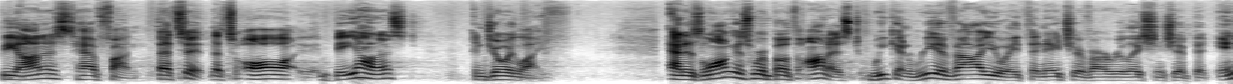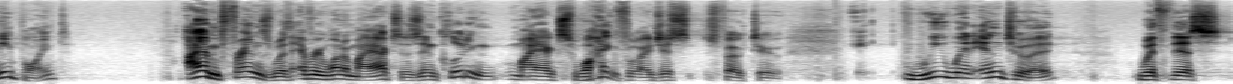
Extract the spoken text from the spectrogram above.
be honest, have fun. That's it. That's all. Be honest, enjoy life. And as long as we're both honest, we can reevaluate the nature of our relationship at any point. I am friends with every one of my exes, including my ex wife, who I just spoke to. We went into it with this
